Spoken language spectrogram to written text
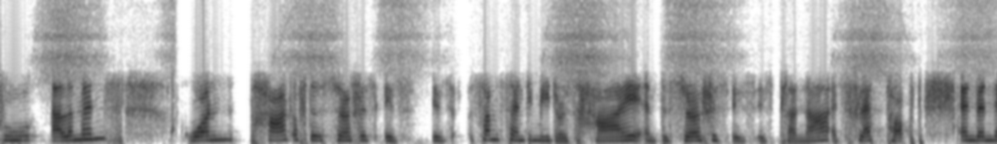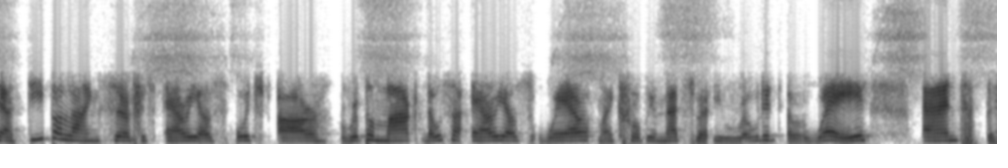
two elements. One part of the surface is is some centimeters high and the surface is, is planar, it's flat topped. And then there are deeper lying surface areas which are ripple marked. Those are areas where microbial mats were eroded away and the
